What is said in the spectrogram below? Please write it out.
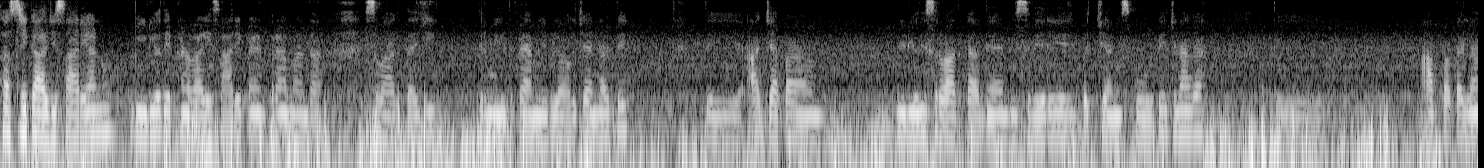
ਸਤਿ ਸ੍ਰੀ ਅਕਾਲ ਜੀ ਸਾਰਿਆਂ ਨੂੰ। ਵੀਡੀਓ ਦੇਖਣ ਵਾਲੇ ਸਾਰੇ ਭੈਣ ਭਰਾਵਾਂ ਦਾ ਸਵਾਗਤ ਹੈ ਜੀ ਗੁਰਮੀਤ ਫੈਮਿਲੀ ਵਲੌਗ ਚੈਨਲ ਤੇ। ਤੇ ਅੱਜ ਆਪਾਂ ਵੀਡੀਓ ਦੀ ਸ਼ੁਰੂਆਤ ਕਰਦੇ ਹਾਂ ਵੀ ਸਵੇਰੇ ਬੱਚਿਆਂ ਨੂੰ ਸਕੂਲ ਭੇਜਣਾਗਾ। ਤੇ ਆਪਾਂ ਪਹਿਲਾਂ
